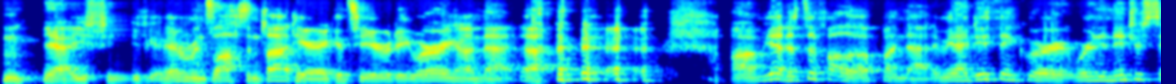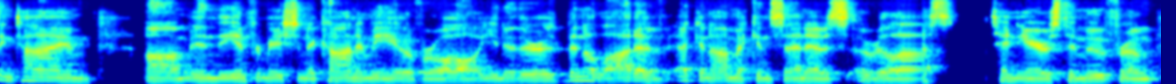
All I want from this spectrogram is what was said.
Yeah, you everyone's lost in thought here. I can see everybody worrying on that. Um, yeah, just to follow up on that. I mean, I do think we're we're in an interesting time um, in the information economy overall. You know, there has been a lot of economic incentives over the last 10 years to move from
